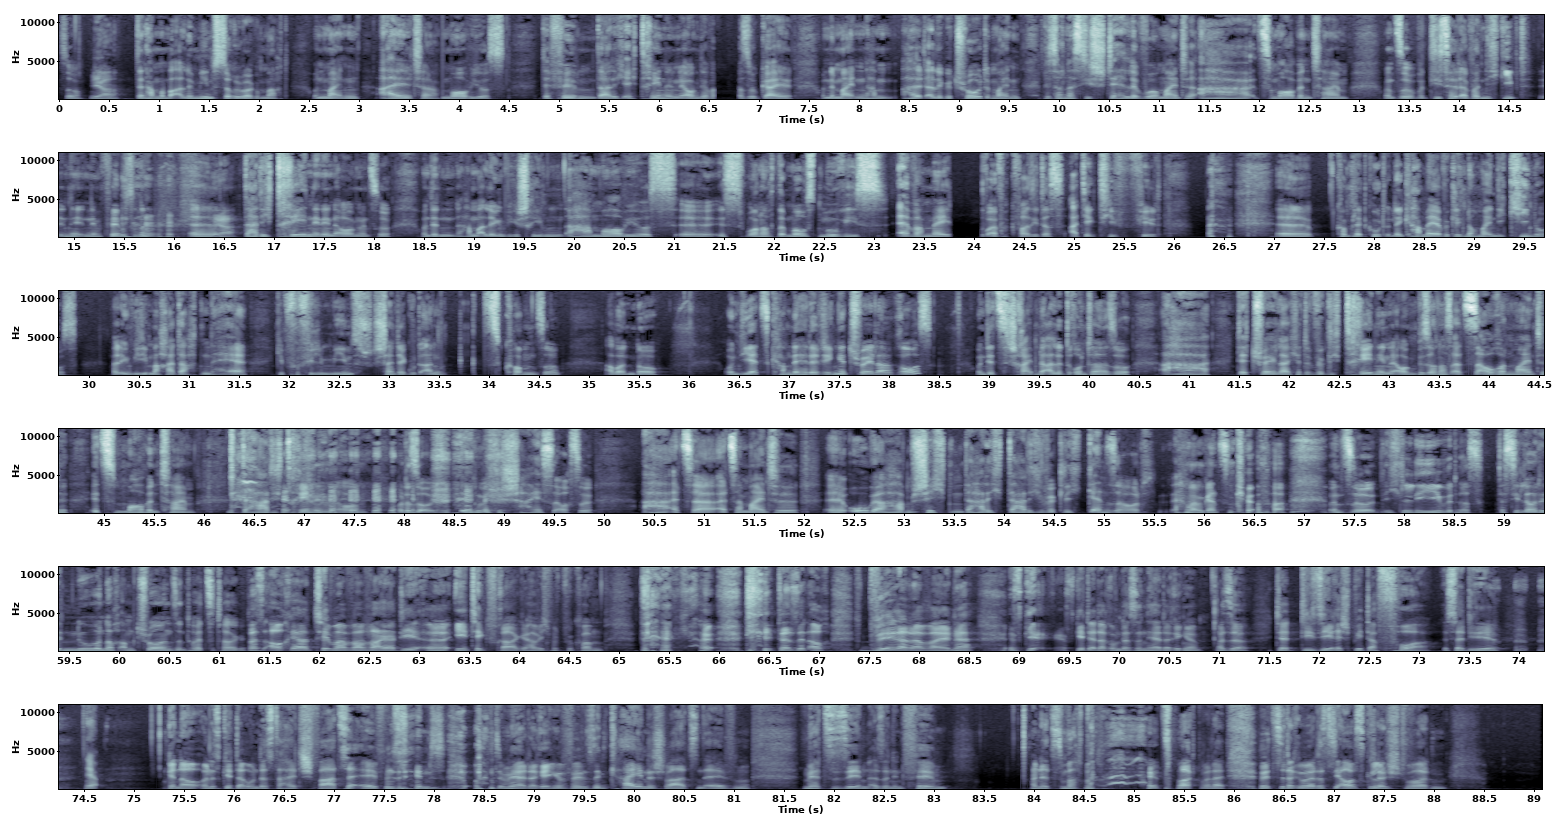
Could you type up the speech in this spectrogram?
So. Ja. Dann haben aber alle Memes darüber gemacht und meinten, Alter, Morbius, der Film, da hatte ich echt Tränen in den Augen, der war so geil. Und dann meinten, haben halt alle getrollt und meinten, besonders die Stelle, wo er meinte, ah, it's Morbin Time und so, die es halt einfach nicht gibt in, in dem Film, so, ne? äh, Ja. Da hatte ich Tränen in den Augen und so. Und dann haben alle irgendwie geschrieben, ah, Morbius äh, is one of the most movies ever made. Wo einfach quasi das Adjektiv fehlt. äh, komplett gut. Und dann kam er ja wirklich nochmal in die Kinos, weil irgendwie die Macher dachten, hä, gibt voll viele Memes, scheint ja gut anzukommen so. Aber no. Und jetzt kam der Herr der Ringe Trailer raus und jetzt schreiben da alle drunter so, ah, der Trailer, ich hatte wirklich Tränen in den Augen, besonders als Sauron meinte, it's Morbin Time. Da hatte ich Tränen in den Augen. Oder so, irgendwelche Scheiße auch so. Ah, als er, als er meinte, äh, Oger haben Schichten, da hatte ich, da hatte ich wirklich Gänsehaut an meinem ganzen Körper. Und so, ich liebe das, dass die Leute nur noch am Trollen sind heutzutage. Was auch ja Thema war, war ja die äh, Ethikfrage, habe ich mitbekommen. die, da sind auch Bilder dabei, ne? Es geht, es geht ja darum, dass in Herr der Ringe, also der, die Serie spielt davor, ist ja die, Ja. Genau, und es geht darum, dass da halt schwarze Elfen sind und im Herr der Ringe-Film sind keine schwarzen Elfen mehr zu sehen, also in den Film. Und jetzt macht man, jetzt macht man halt Witze darüber, dass die ausgelöscht wurden.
